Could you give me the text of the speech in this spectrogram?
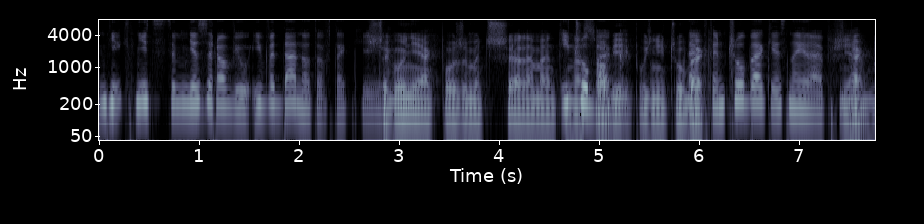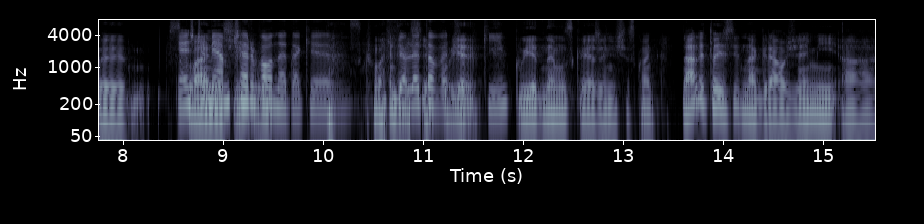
nikt nic z tym nie zrobił i wydano to w taki... Szczególnie jak położymy trzy elementy I na czubek. sobie i później czubek, Tak, ten czubek jest najlepszy. jakby Ja jeszcze skłania miałam czerwone takie Ku, skłania się fioletowe ku, je, czubki. ku jednemu skojarzeniu się skłania. No ale to jest jednak gra o ziemi, a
